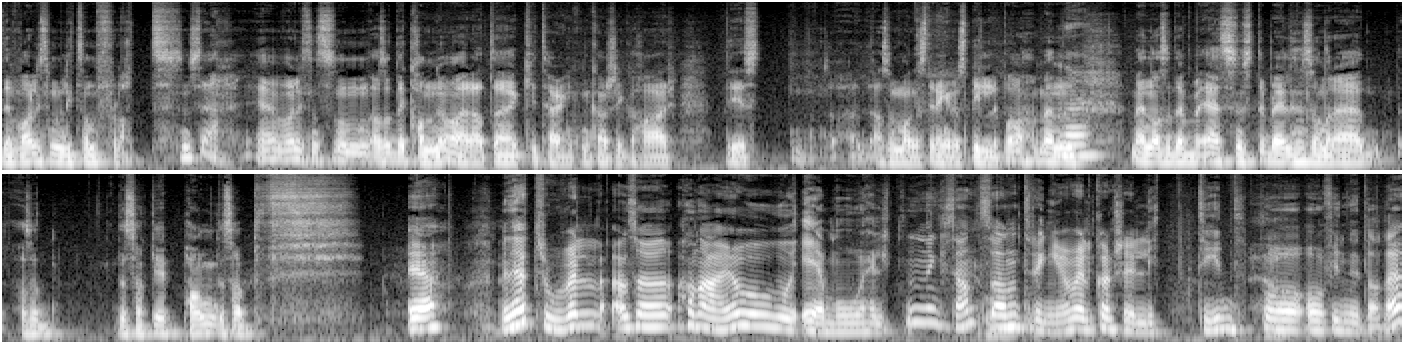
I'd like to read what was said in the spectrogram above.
det var liksom litt sånn flatt, syns jeg. jeg liksom sånn, altså det kan jo være at Kit Harrington kanskje ikke har de, altså mange strenger å spille på, da. Men, men altså det, jeg syns det ble liksom sånn altså, Det sa ikke pang, det sa pff. Ja. Men jeg tror vel Altså, han er jo emo-helten, ikke sant? Så han trenger jo vel kanskje litt tid på ja. å finne ut av det.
